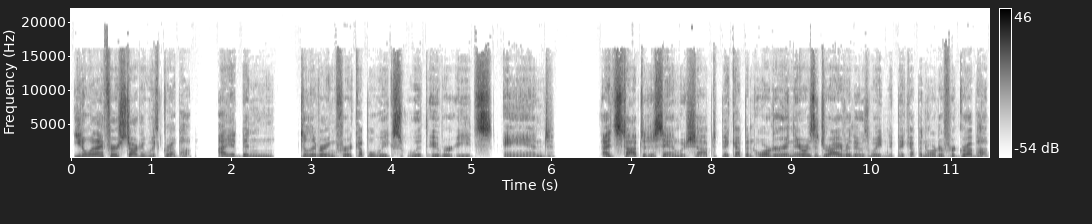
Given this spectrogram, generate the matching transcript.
You know, when I first started with Grubhub, I had been delivering for a couple weeks with Uber Eats and I'd stopped at a sandwich shop to pick up an order and there was a driver that was waiting to pick up an order for Grubhub.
